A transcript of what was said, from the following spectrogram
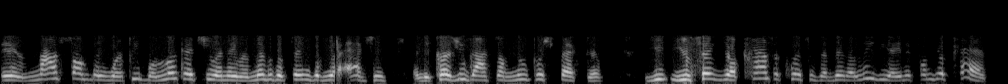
Is not something where people look at you and they remember the things of your actions, and because you got some new perspective, you, you think your consequences have been alleviated from your past.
